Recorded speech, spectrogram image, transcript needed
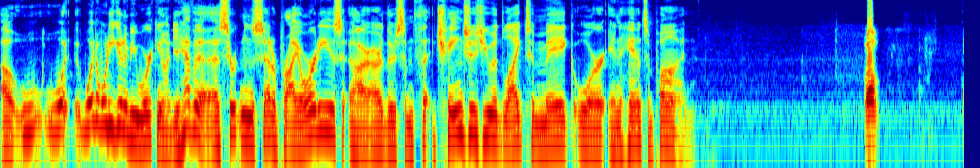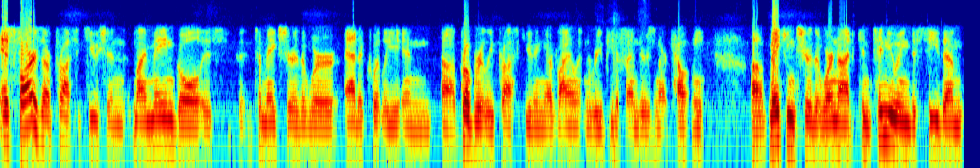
uh, what what what are you going to be working on? Do you have a, a certain set of priorities? Are, are there some th- changes you would like to make or enhance upon? Well, as far as our prosecution, my main goal is to make sure that we're adequately and uh, appropriately prosecuting our violent and repeat offenders in our county, uh, making sure that we're not continuing to see them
